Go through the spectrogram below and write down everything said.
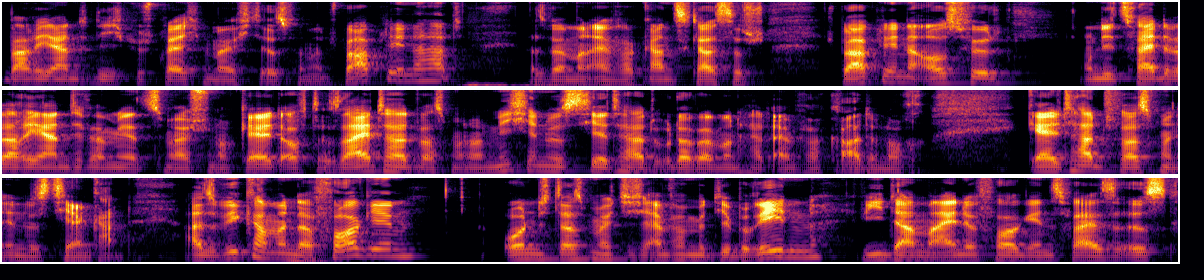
Variante, die ich besprechen möchte, ist, wenn man Sparpläne hat. Also wenn man einfach ganz klassisch Sparpläne ausführt. Und die zweite Variante, wenn man jetzt zum Beispiel noch Geld auf der Seite hat, was man noch nicht investiert hat, oder wenn man halt einfach gerade noch Geld hat, was man investieren kann. Also wie kann man da vorgehen? Und das möchte ich einfach mit dir bereden, wie da meine Vorgehensweise ist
